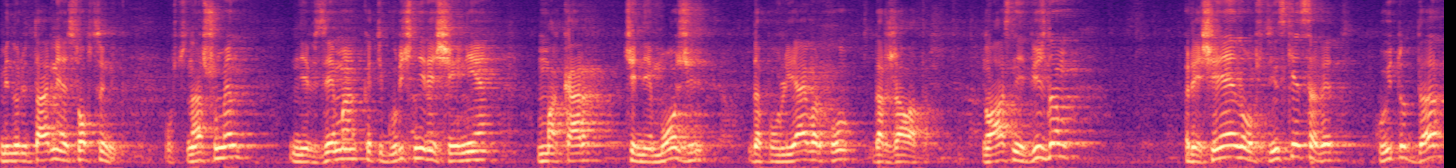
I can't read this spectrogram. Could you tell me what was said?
миноритарният собственик, Община Шумен, не взема категорични решения, макар че не може да повлияе върху държавата. Но аз не виждам решение на Общинския съвет, които да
